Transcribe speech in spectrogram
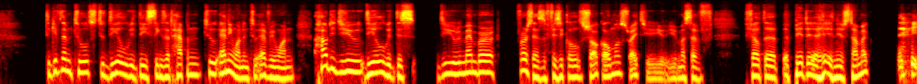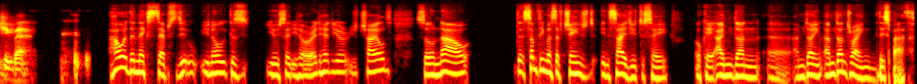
to give them tools to deal with these things that happen to anyone and to everyone. How did you deal with this? Do you remember first as a physical shock almost, right? You you, you must have felt a, a pit in your stomach. you bet. How are the next steps? Do, you know, because you said you already had your, your child, so now something must have changed inside you to say, okay, I'm done. Uh, I'm done. I'm done trying this path.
